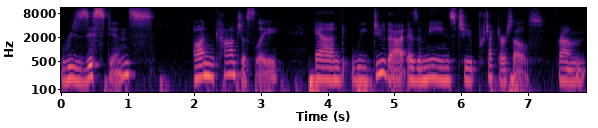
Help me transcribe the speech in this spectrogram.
resistance unconsciously. And we do that as a means to protect ourselves from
